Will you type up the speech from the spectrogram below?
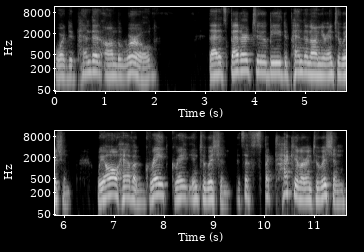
or dependent on the world, that it's better to be dependent on your intuition. We all have a great, great intuition. It's a spectacular intuition.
